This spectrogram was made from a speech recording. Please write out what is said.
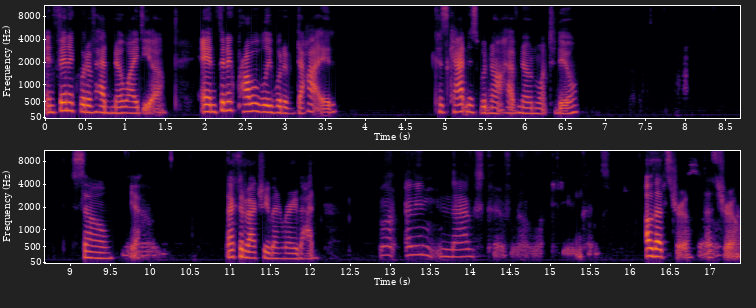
and Finnick would have had no idea, and Finnick probably would have died because Katniss would not have known what to do. So yeah, No. that could have actually been very bad. Well, I mean, Mags could have known what to do because Oh, that's true. That's true.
